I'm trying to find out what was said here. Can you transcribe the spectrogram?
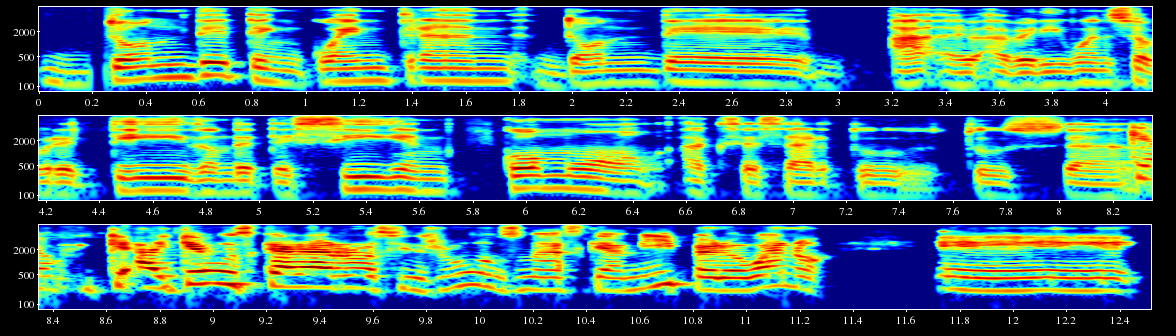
¿dónde te encuentran? ¿Dónde averiguan sobre ti? ¿Dónde te siguen? ¿Cómo accesar tus... Ah? hay que buscar a Rosy's Rules más que a mí, pero bueno, eh,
